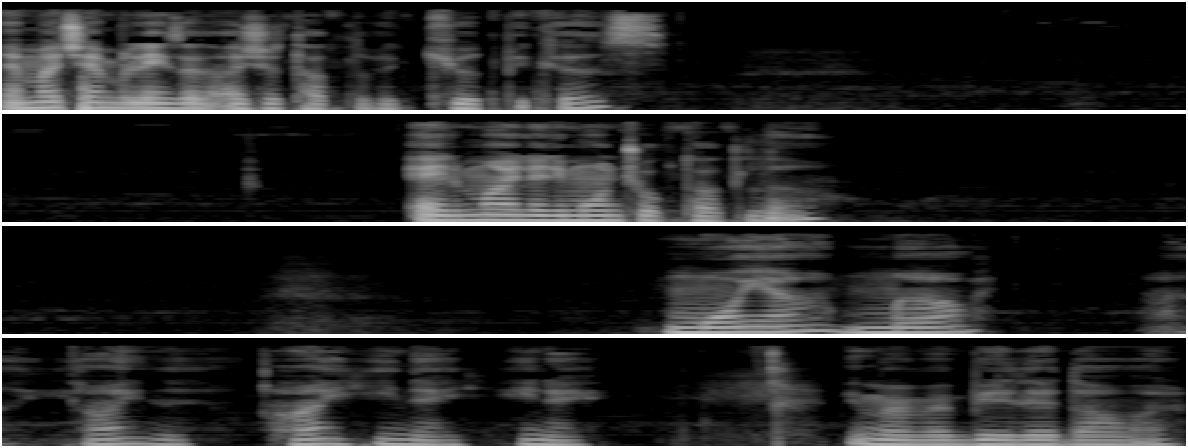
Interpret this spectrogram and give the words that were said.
Emma Chamberlain zaten aşırı tatlı bir cute bir kız. Elma ile limon çok tatlı. Moya Mav Aynı. Hay Hiney. Hiney. Bilmiyorum böyle birileri daha var.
